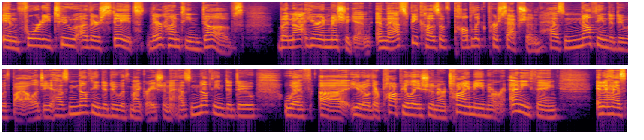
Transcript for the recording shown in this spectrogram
in 42 other states, they're hunting doves but not here in Michigan. And that's because of public perception. It has nothing to do with biology. It has nothing to do with migration. It has nothing to do with, uh, you know, their population or timing or anything and it has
